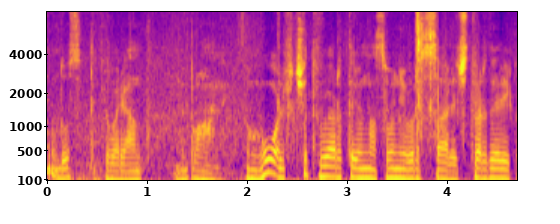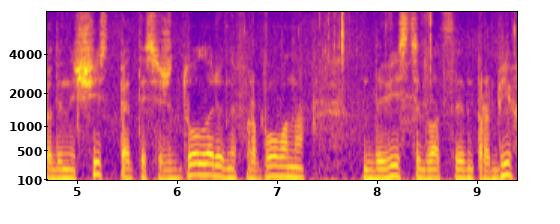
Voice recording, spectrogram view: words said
Ну, досить такий варіант непоганий. Гольф четвертий у нас в універсалі. Четвертий рік 1,6, 5 тисяч доларів, не фарбована, 221 пробіг.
